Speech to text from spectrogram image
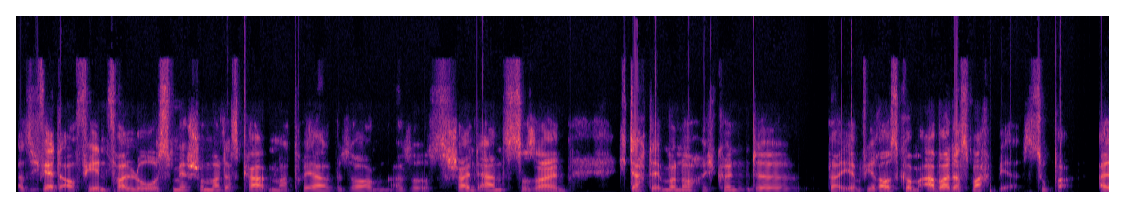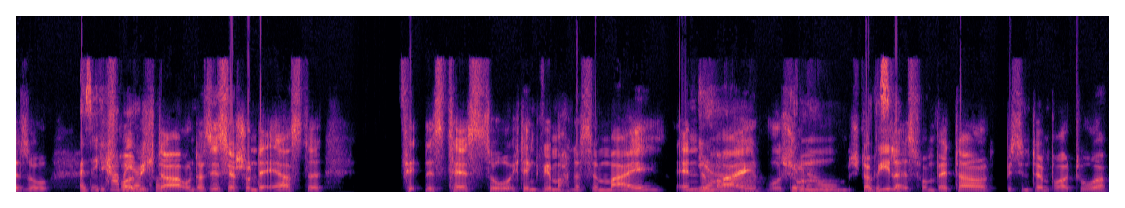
also ich werde auf jeden Fall los mir schon mal das Kartenmaterial besorgen. Also es scheint ernst zu sein. Ich dachte immer noch, ich könnte da irgendwie rauskommen, aber das machen wir. Super. Also Also ich, ich freue ja mich schon, da und das ist ja schon der erste Fitnesstest. So, ich denke, wir machen das im Mai, Ende Mai, Ja, wo es genau, schon stabiler ist vom Wetter, bisschen Temperatur.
